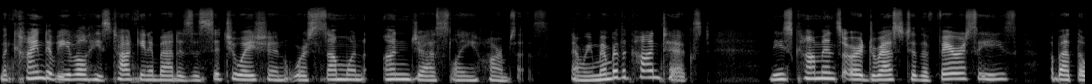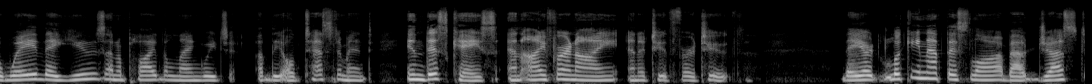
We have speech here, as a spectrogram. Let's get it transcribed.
The kind of evil he's talking about is a situation where someone unjustly harms us. Now remember the context. These comments are addressed to the Pharisees about the way they use and apply the language of the Old Testament, in this case, an eye for an eye and a tooth for a tooth. They are looking at this law about just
